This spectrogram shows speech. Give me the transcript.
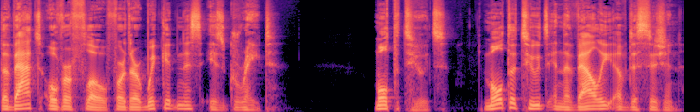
The vats overflow, for their wickedness is great. Multitudes, multitudes in the valley of decision.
